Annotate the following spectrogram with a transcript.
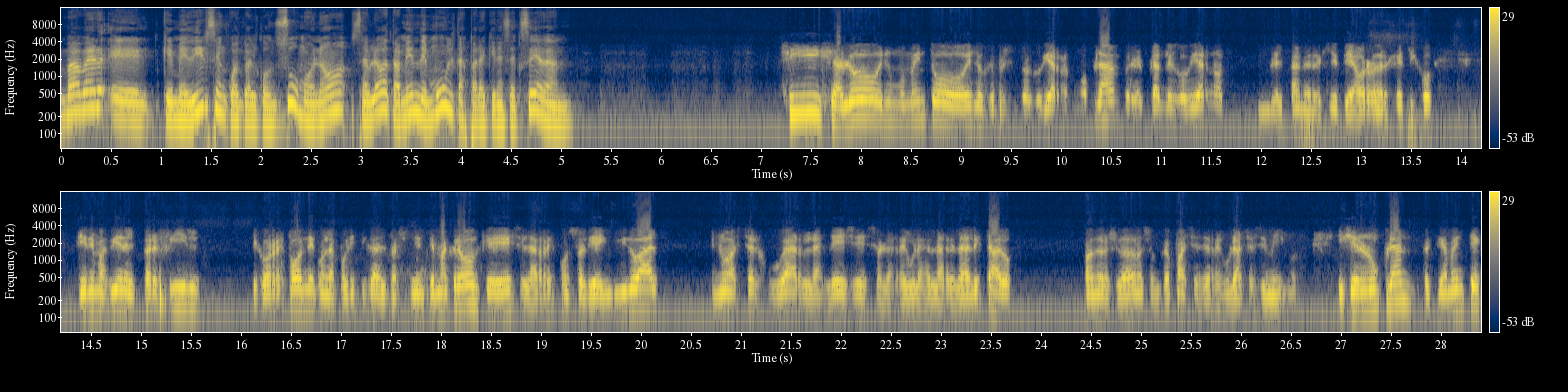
va a haber que medirse en cuanto al consumo, ¿no? Se hablaba también de multas para quienes excedan. Sí, se habló en un momento, es lo que presentó el gobierno como plan, pero el plan del gobierno, el plan de ahorro energético, tiene más bien el perfil que corresponde con la política del presidente Macron, que es la responsabilidad individual, no hacer jugar las leyes o las reglas, las reglas del Estado cuando los ciudadanos son capaces de regularse a sí mismos. Hicieron un plan, efectivamente,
